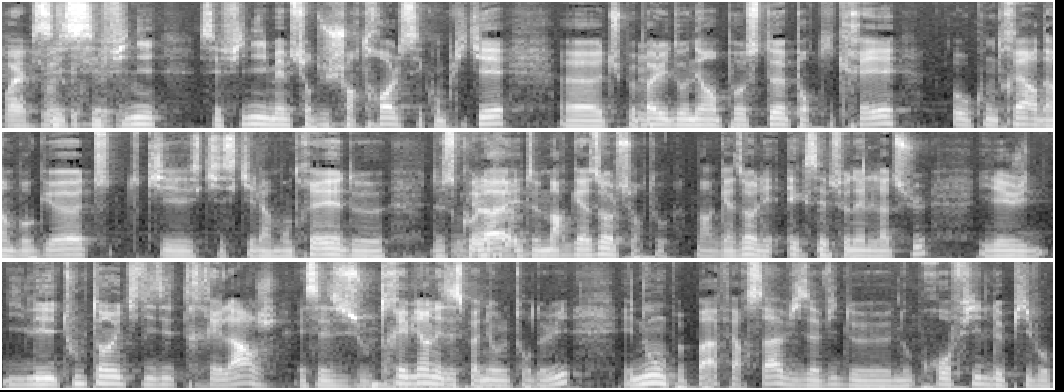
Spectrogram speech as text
ouais, c'est fini, c'est fini. Même sur du short roll, c'est compliqué. Euh, tu peux pas mm. lui donner un post-up pour qu'il crée. Au contraire d'un Bogut, qui est, ce qu'il a montré, de, de Scola et de Margazol surtout. Margazol est exceptionnel là-dessus. Il est, il est tout le temps utilisé très large et ça joue très bien les Espagnols autour de lui. Et nous, on peut pas faire ça vis-à-vis de nos profils de pivot.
